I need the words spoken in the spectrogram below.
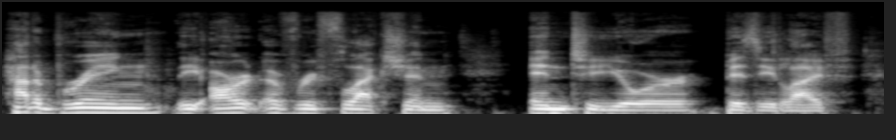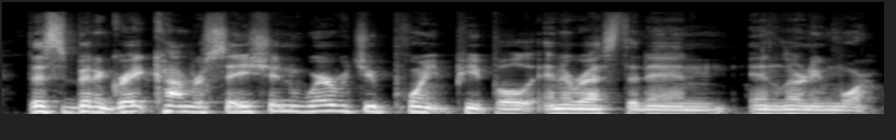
How to Bring the Art of Reflection into your busy life. This has been a great conversation. Where would you point people interested in in learning more?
